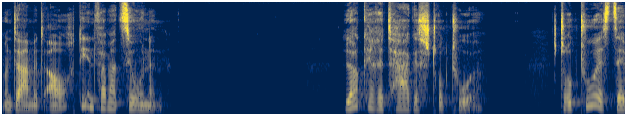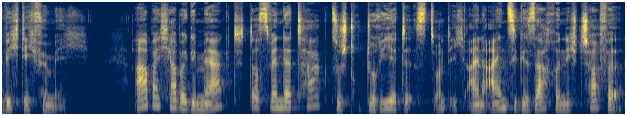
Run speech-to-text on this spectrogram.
und damit auch die Informationen. Lockere Tagesstruktur. Struktur ist sehr wichtig für mich. Aber ich habe gemerkt, dass wenn der Tag zu strukturiert ist und ich eine einzige Sache nicht schaffe,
